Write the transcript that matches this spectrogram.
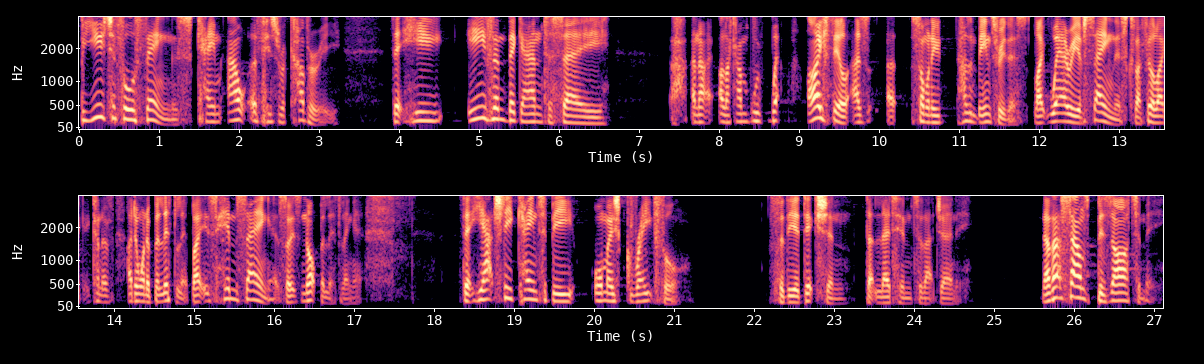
beautiful things came out of his recovery that he even began to say, and I like I'm I feel as uh, someone who hasn't been through this, like wary of saying this because I feel like it kind of I don't want to belittle it, but it's him saying it, so it's not belittling it. That he actually came to be almost grateful for the addiction that led him to that journey. Now that sounds bizarre to me.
